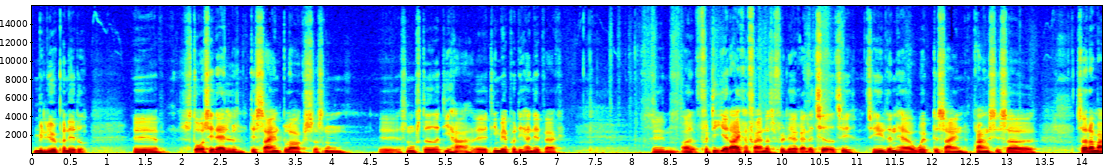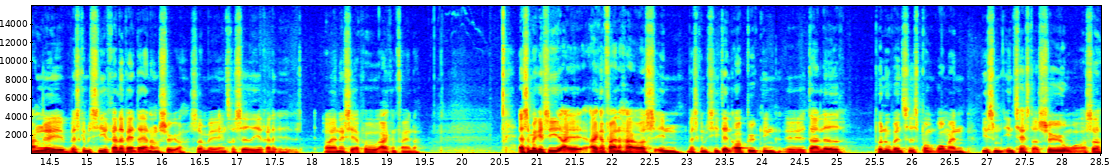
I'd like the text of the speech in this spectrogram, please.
miljø på nettet. Øh, stort set alle designblogs og sådan nogle, øh, sådan nogle steder, de har, øh, de er med på det her netværk. Øh, og fordi at Icon Finder selvfølgelig er relateret til, til hele den her webdesign branche, så, så er der mange, øh, hvad skal man sige, relevante annoncører, som øh, er interesseret i at, at annoncere på Icon Finder. Altså man kan sige, at øh, Icon Finder har også en, hvad skal man sige, den opbygning, øh, der er lavet på nuværende tidspunkt, hvor man ligesom indtaster et søgeord, og så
